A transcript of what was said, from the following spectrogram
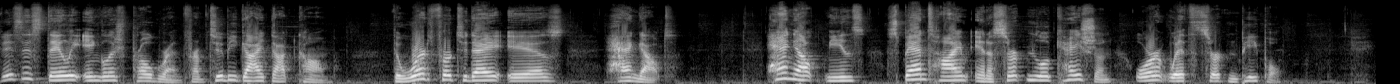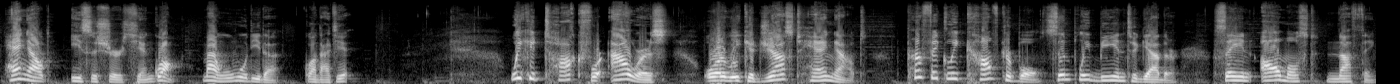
This is Daily English Program from tobeguide.com. The word for today is hangout. Hangout means spend time in a certain location or with certain people. Hangout 意思是闲逛、漫无目的的逛大街。We could talk for hours, or we could just hang out, perfectly comfortable, simply being together, saying almost nothing.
